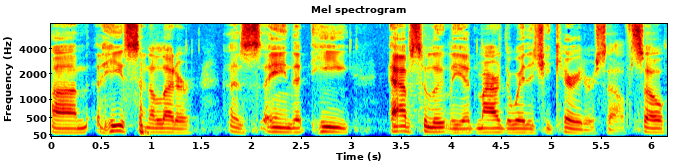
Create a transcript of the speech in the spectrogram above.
Um, he sent a letter saying that he absolutely admired the way that she carried herself. So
